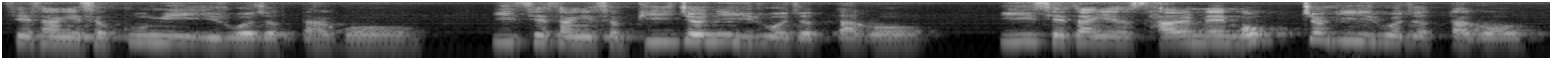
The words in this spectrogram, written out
세상에서 꿈이 이루어졌다고 이 세상에서 비전이 이루어졌다고 이 세상에서 삶의 목적이 이루어졌다고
